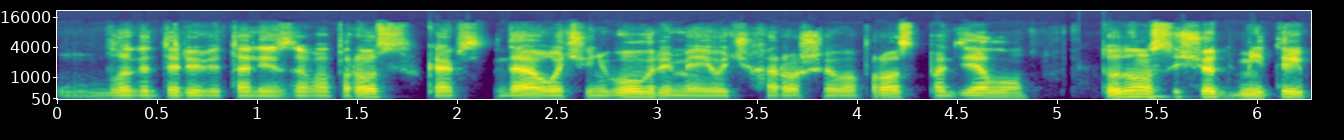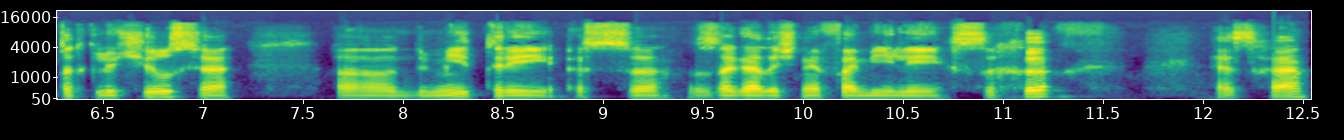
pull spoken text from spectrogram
Благодарю, Виталий, за вопрос. Как всегда, очень вовремя и очень хороший вопрос по делу. Тут у нас еще Дмитрий подключился. Э, Дмитрий с загадочной фамилией СХ. СХ.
